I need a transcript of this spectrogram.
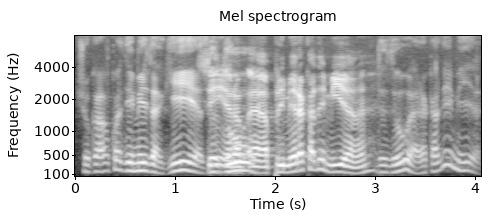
Jogava com Ademir da Guia, Sim, Dudu. era é a primeira academia, né? Dudu era academia.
